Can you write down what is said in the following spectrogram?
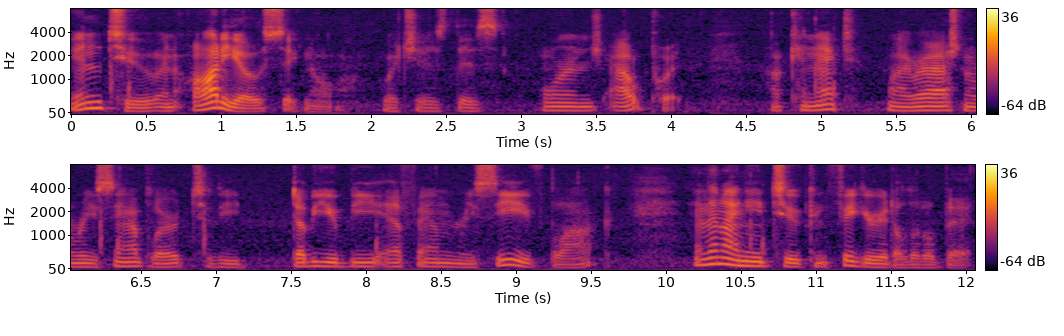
into an audio signal, which is this orange output. I'll connect my rational resampler to the WBFM receive block, and then I need to configure it a little bit.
